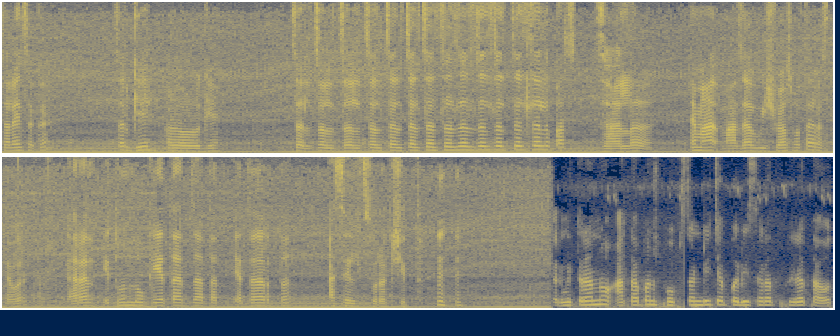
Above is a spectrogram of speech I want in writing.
चालायचं का चल घे हळूहळू घे चल चल चल चल चल चल चल चल चल चल चल चल चल बस झालं नाही मा माझा विश्वास होता रस्त्यावर कारण इथून लोक येतात जातात याचा अर्थ असेल सुरक्षित. तर मित्रांनो आता आपण फोपसंडीच्या परिसरात फिरत आहोत.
